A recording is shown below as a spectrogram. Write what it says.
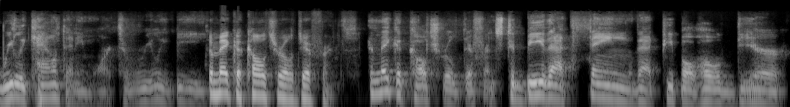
really count anymore to really be to make a cultural difference to make a cultural difference to be that thing that people hold dear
